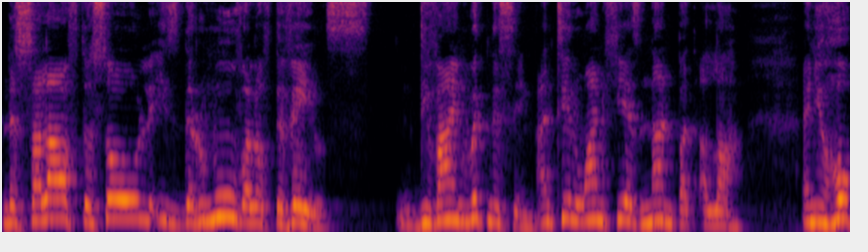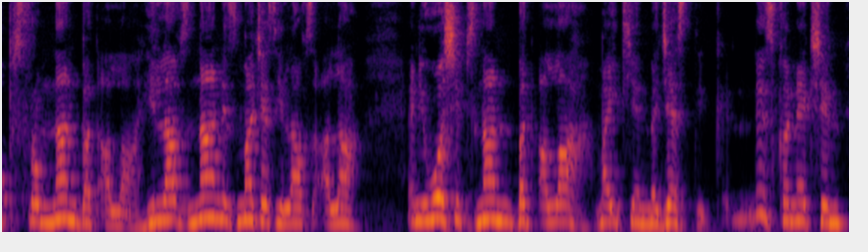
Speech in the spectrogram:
And the salah of the soul is the removal of the veils, divine witnessing until one fears none but Allah and he hopes from none but Allah. He loves none as much as he loves Allah and he worships none but Allah, mighty and majestic. And this connection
